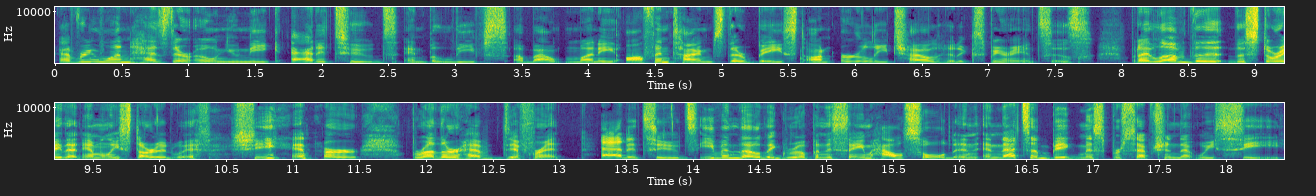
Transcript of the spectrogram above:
Everyone has their own unique attitudes and beliefs about money. Oftentimes, they're based on early childhood experiences. But I love the, the story that Emily started with. She and her brother have different attitudes, even though they grew up in the same household. And, and that's a big misperception that we see,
